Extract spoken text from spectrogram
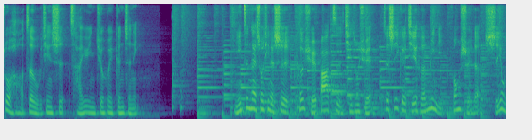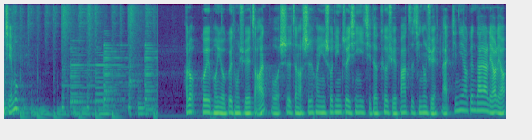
做好这五件事，财运就会跟着你。您正在收听的是《科学八字轻松学》，这是一个结合命理风水的实用节目。Hello，各位朋友、各位同学，早安！我是郑老师，欢迎收听最新一期的《科学八字轻松学》。来，今天要跟大家聊聊，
